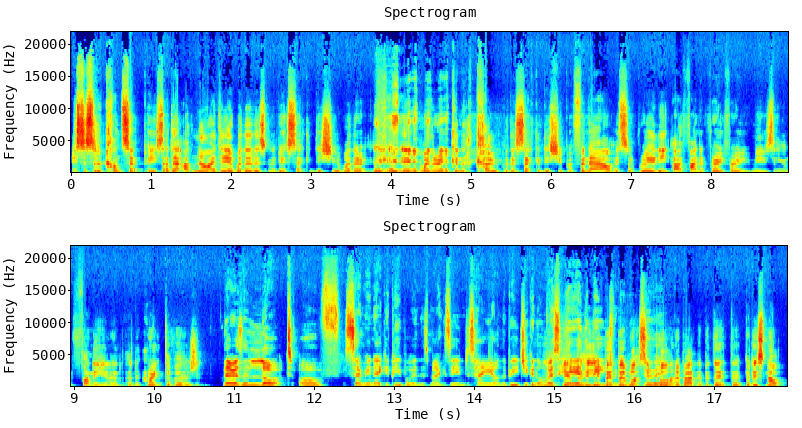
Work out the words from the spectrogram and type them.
it's a sort of concept piece. I, have no idea whether there's going to be a second issue, whether it, it, whether it can cope with a second issue. But for now, it's a really I find it very very amusing and funny and a, and a great diversion. There is a lot of semi-naked people in this magazine just hanging out on the beach. You can almost hear yeah, but, the beach. Yeah, but, but what's important it. about that? But the, the, but it's not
